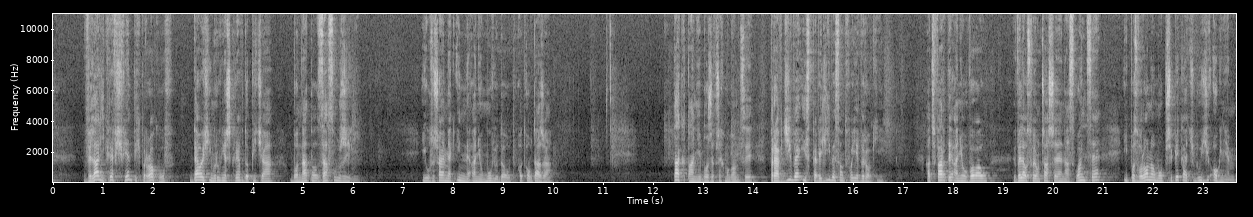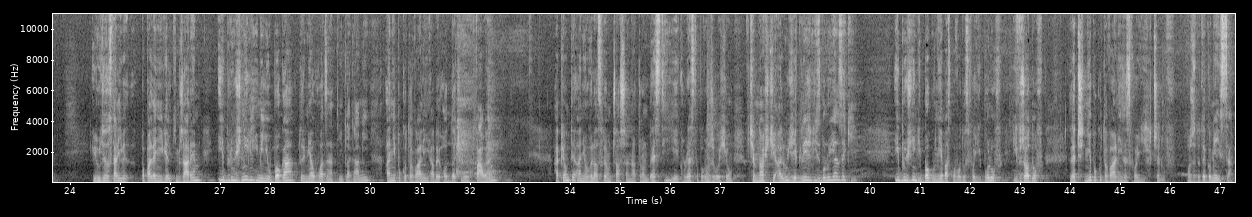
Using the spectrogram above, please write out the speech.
wylali krew świętych proroków, dałeś im również krew do picia, bo na to zasłużyli. I usłyszałem, jak inny anioł mówił do, od ołtarza: tak, Panie Boże Wszechmogący, prawdziwe i sprawiedliwe są Twoje wyroki. A czwarty anioł wołał, wylał swoją czaszę na słońce i pozwolono mu przypiekać ludzi ogniem. I ludzie zostali popaleni wielkim żarem i bluźnili imieniu Boga, który miał władzę nad tymi plagami, a nie pokutowali, aby oddać mu chwałę. A piąty anioł wylał swoją czaszę na tron bestii i jej królestwo pogrążyło się w ciemności, a ludzie gryźli z bólu języki i bluźnili Bogu nieba z powodu swoich bólów i wrzodów, lecz nie pokutowali ze swoich czynów. Może do tego miejsca.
